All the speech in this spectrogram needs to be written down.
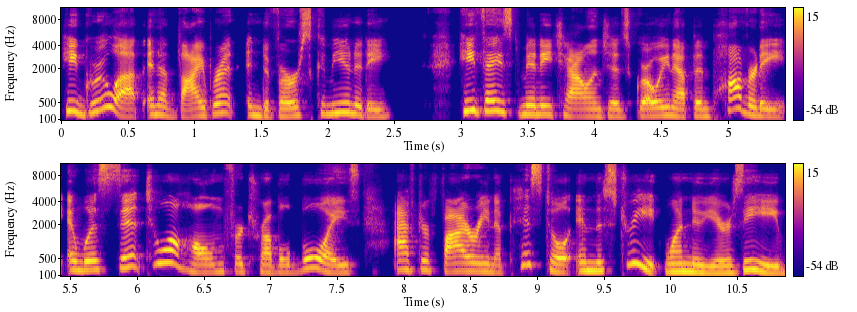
he grew up in a vibrant and diverse community. He faced many challenges growing up in poverty and was sent to a home for troubled boys after firing a pistol in the street one New Year's Eve.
